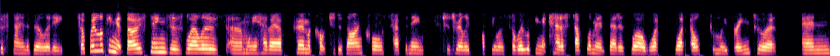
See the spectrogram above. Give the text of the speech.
sustainability. So we're looking at those things as well as um, we have our permaculture design course happening, which is really popular. So we're looking at how to supplement that as well. What what else can we bring to it? And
